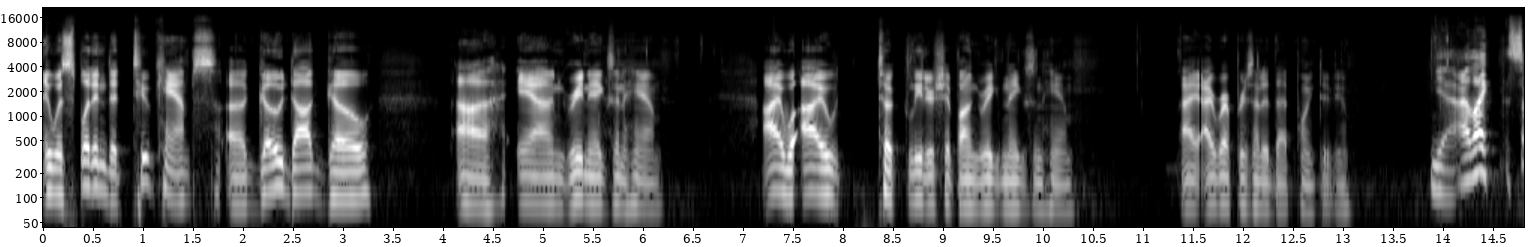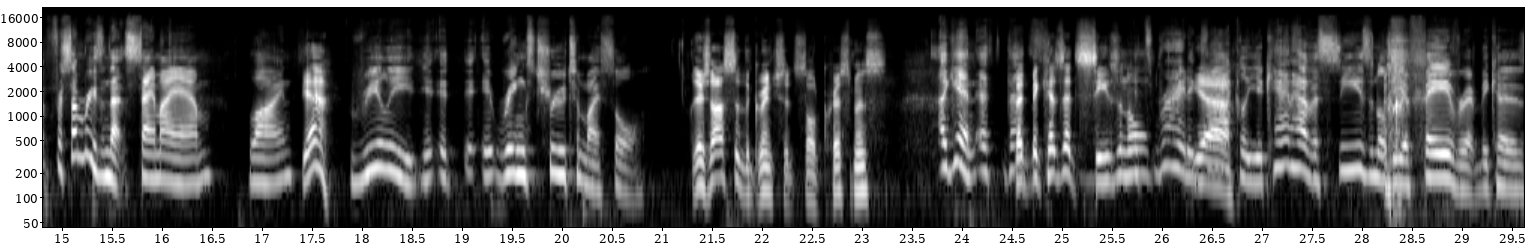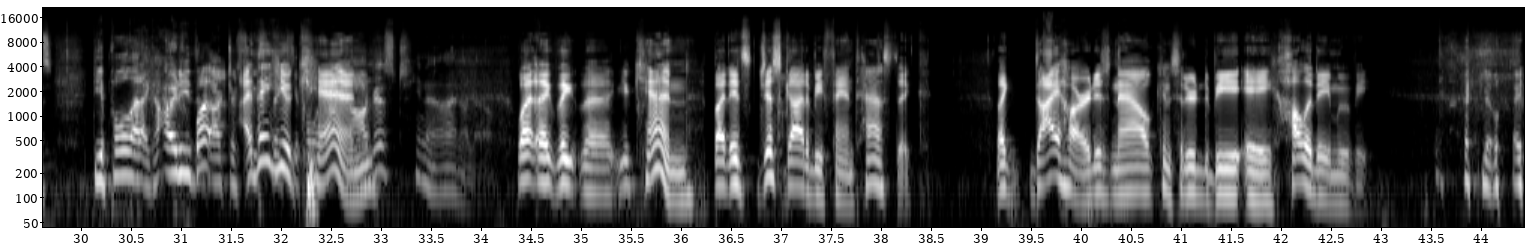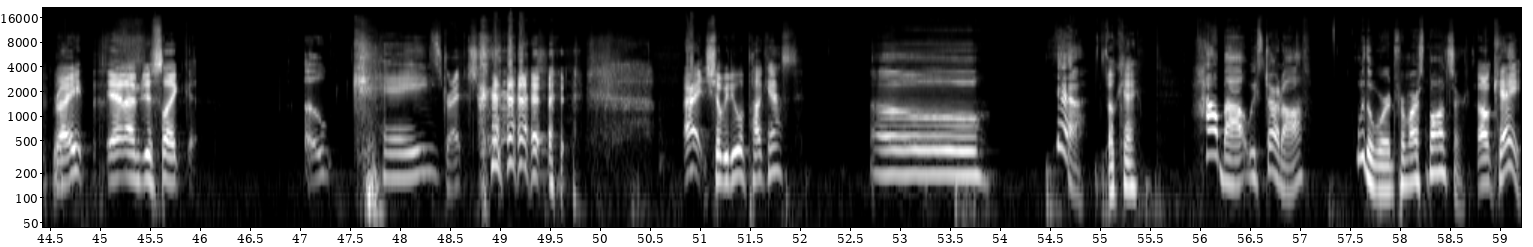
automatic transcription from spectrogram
it was split into two camps: uh, Go Dog Go, uh, and Green Eggs and Ham. I, w- I took leadership on Green Eggs and Ham. I, I represented that point of view. Yeah, I like for some reason that Sam I am line Yeah. really it, it it rings true to my soul. There's also the Grinch that stole Christmas, Again, that's, but because that's seasonal, it's right Yeah. exactly. You can't have a seasonal be a favorite because do you pull that? Like, oh, I need the Well, Dr. I think you pull it out in can. August, you know, I don't know. Well, like the, the you can, but it's just got to be fantastic. Like Die Hard is now considered to be a holiday movie, No, I right? and I'm just like, okay. stretch. All right, shall we do a podcast? oh, yeah. Okay. How about we start off with a word from our sponsor? Okay.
